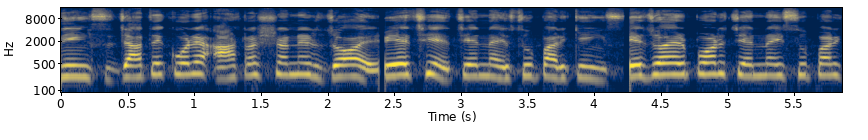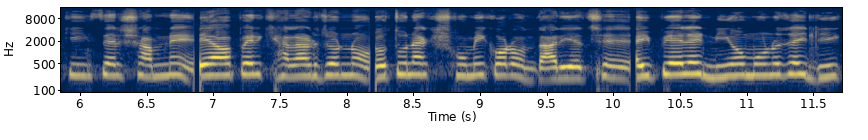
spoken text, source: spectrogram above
ইনিংস যাতে করে আঠাশ রানের জয় পেয়েছে চেন্নাই সুপার কিংস। এ জয়ের পর চেন্নাই সুপার কিংস এর সামনে প্লে অফের খেলার জন্য নতুন এক সমীকরণ দাঁড়িয়েছে। আইপিএল এর নিয়ম অনুযায়ী লিগ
